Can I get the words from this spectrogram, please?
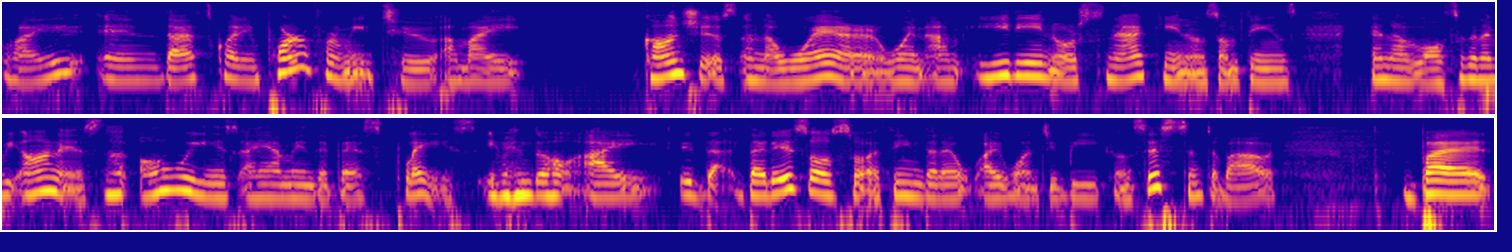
right? And that's quite important for me too. Am I conscious and aware when I'm eating or snacking on some things? And I'm also going to be honest, not always I am in the best place, even though I, that, that is also a thing that I, I want to be consistent about. But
